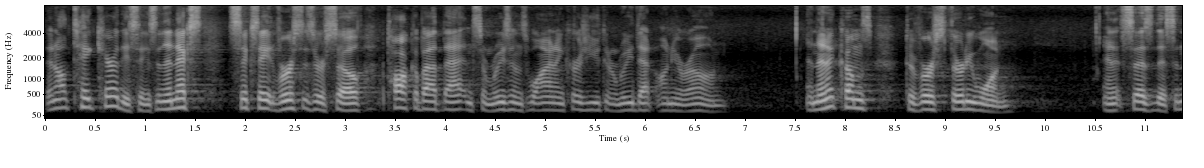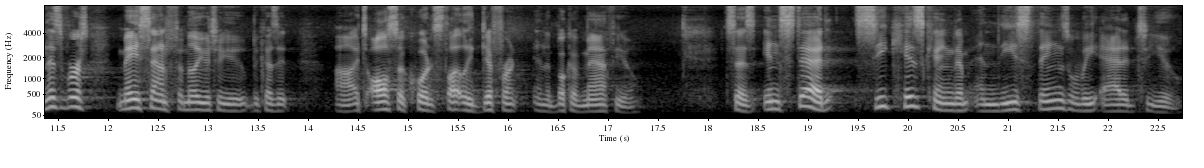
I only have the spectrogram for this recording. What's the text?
then I'll take care of these things. In the next six, eight verses or so, talk about that and some reasons why, and I encourage you, you can read that on your own. And then it comes to verse 31, and it says this. And this verse may sound familiar to you because it, uh, it's also quoted slightly different in the book of Matthew. It says, Instead, seek his kingdom, and these things will be added to you.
